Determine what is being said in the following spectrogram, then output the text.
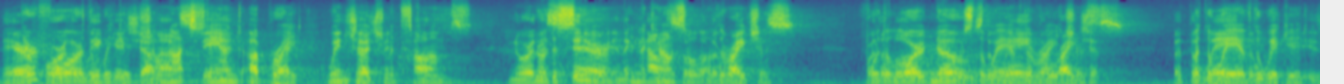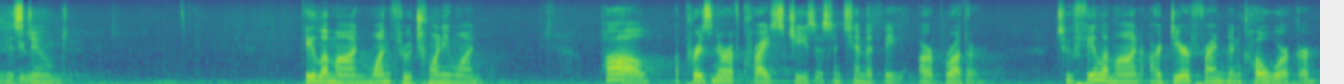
Therefore the wicked shall not stand upright when judgment comes, nor the sinner in the counsel of the righteous. For the Lord knows the way of the righteous, but the way of the wicked is doomed. Philemon 1 through 21. Paul, a prisoner of Christ Jesus and Timothy, our brother, to Philemon, our dear friend and co worker,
